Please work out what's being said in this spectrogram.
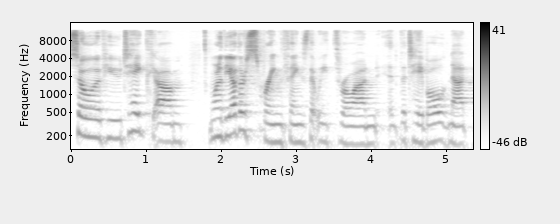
So if you take um, one of the other spring things that we throw on the table, not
